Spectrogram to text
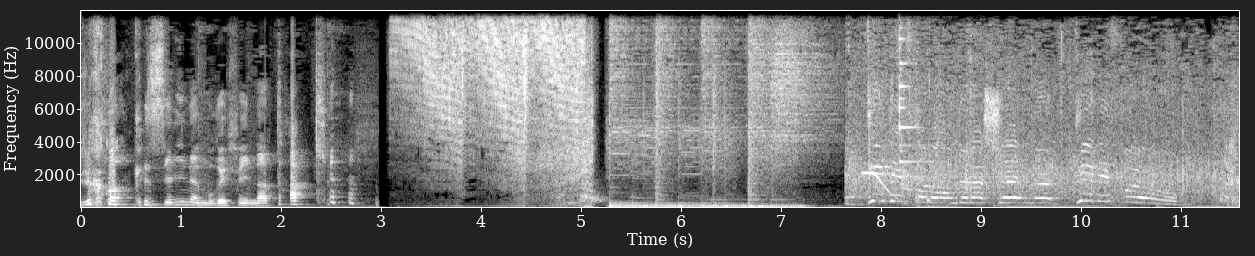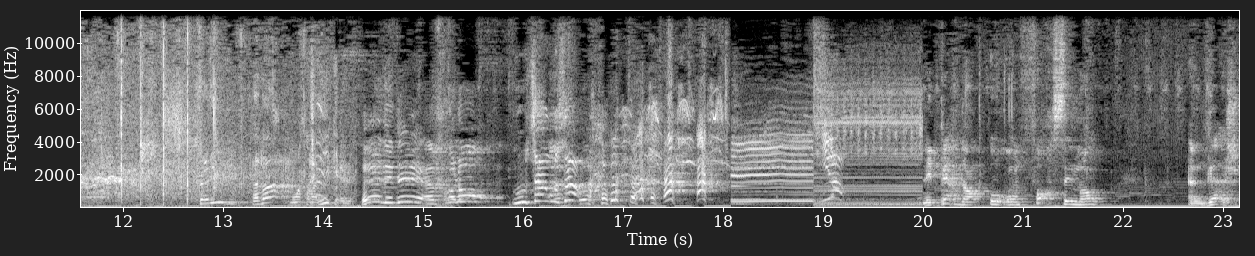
Je crois que Céline elle m'aurait fait une attaque. Dédé Frelon de la chaîne Dédé Frelon Salut, ça va? Moi, ça va? Nickel. Eh Dédé, un frelon Où ça, où ça? Les perdants auront forcément un gage.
